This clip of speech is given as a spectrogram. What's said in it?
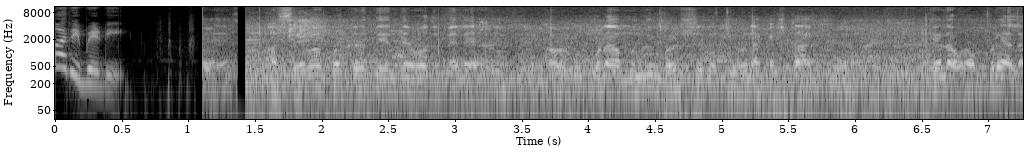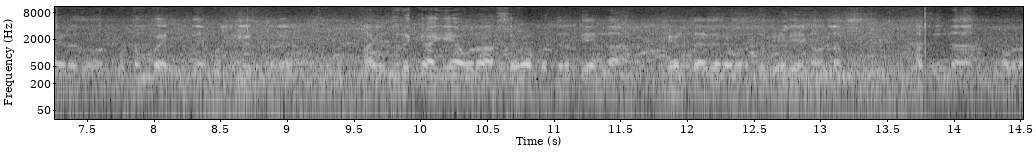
ಮರಿಬೇಡಿ. ಆ ಸೇವಾ ಭದ್ರತೆ ಅಂತ ಹೋದ ಮೇಲೆ ಅವ್ರಿಗೂ ಕೂಡ ಮುಂದಿನ ಭವಿಷ್ಯದ ಜೀವನ ಕಷ್ಟ ಆಗ್ತದೆ. ಯಾಕೆಂದರೆ ಅವ್ರು ಒಬ್ಬರೇ ಅಲ್ಲ ಇರೋದು, ಅವ್ರ ಕುಟುಂಬ ಇರ್ತದೆ ಮಕ್ಕಳಿರ್ತಾರೆ ಆ ಎಲ್ಲದಕ್ಕಾಗಿ ಅವರ ಸೇವಾ ಭದ್ರತೆಯನ್ನು ಕೇಳ್ತಾ ಇದ್ದಾರೆ ಹೊರತು ಬೇರೆ ಏನೂ ಅಲ್ಲ. ಅದರಿಂದ ಅವರ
